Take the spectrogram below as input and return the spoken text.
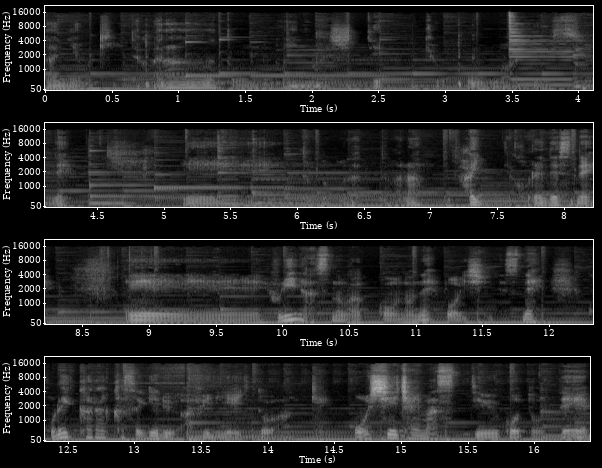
何を聞いたかなと思いまして、今日はですね、えー、っと、どこだったかな？はい、これですね。えー、フリーランスの学校のね、 Voicy ですね。これから稼げるアフィリエイト案件教えちゃいますっていうことで、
